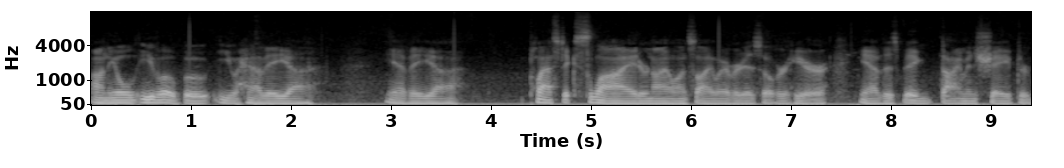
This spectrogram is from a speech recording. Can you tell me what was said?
On the old Evo boot, you have a uh, you have a uh, plastic slide or nylon slide, whatever it is over here. You have this big diamond-shaped or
